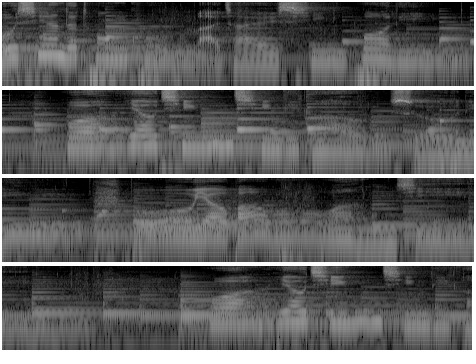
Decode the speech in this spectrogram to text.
无限的痛苦埋在心窝里。我要轻轻地告诉你，不要把我忘记。我要轻轻地告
